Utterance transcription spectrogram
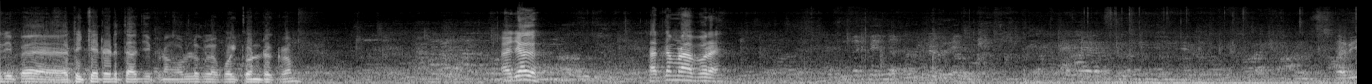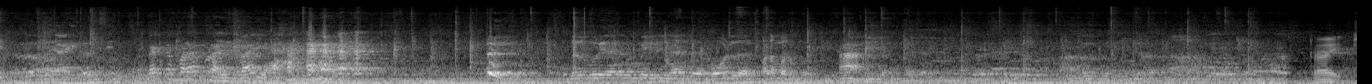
சரி இப்போ டிக்கெட் எடுத்தாச்சு. இப்போ நாங்கள் உள்ளுக்குள்ளே போய் கொண்டிருக்கிறோம். ஜாது சத்தம்டா போகிறேன் சரி. வெக்கப்படக்கூடாது வாரியா முதல் முறையாக உண்மையிலேயே இந்த போர்டில் படம் பண்ணுறோம் ஆ. ரைட்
